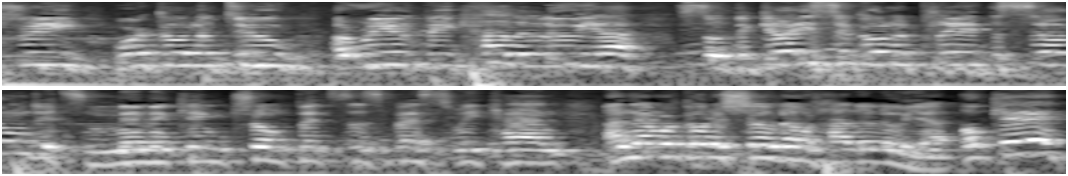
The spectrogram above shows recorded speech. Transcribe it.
three, we're going to do a real big hallelujah. So the guys are going to play the sound. It's mimicking trumpets as best we can. And then we're going to shout out hallelujah. Okay?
